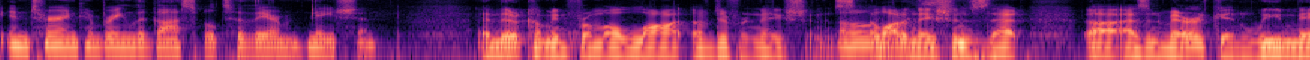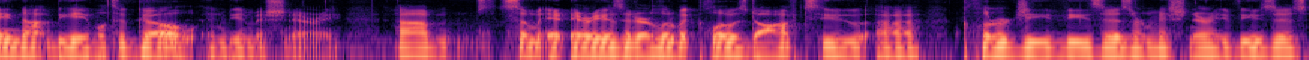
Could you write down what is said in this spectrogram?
in turn can bring the gospel to their nation and they're coming from a lot of different nations. Oh. A lot of nations that, uh, as an American, we may not be able to go and be a missionary um, some areas that are a little bit closed off to uh, clergy visas or missionary visas,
